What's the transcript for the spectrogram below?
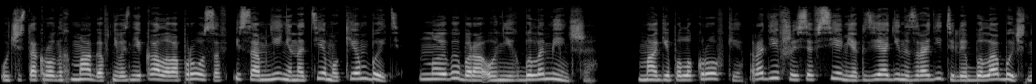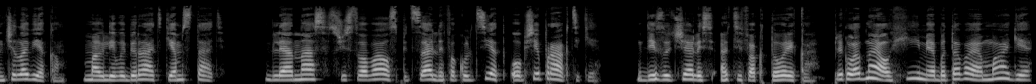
У чистокровных магов не возникало вопросов и сомнений на тему, кем быть, но и выбора у них было меньше. Маги-полукровки, родившиеся в семьях, где один из родителей был обычным человеком, могли выбирать, кем стать. Для нас существовал специальный факультет общей практики, где изучались артефакторика, прикладная алхимия, бытовая магия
